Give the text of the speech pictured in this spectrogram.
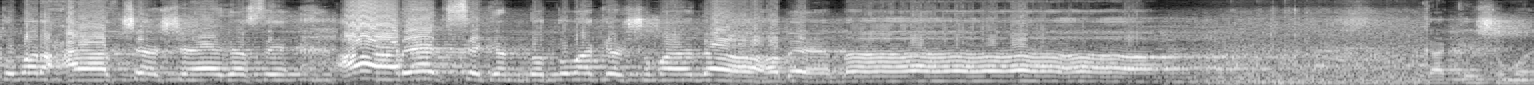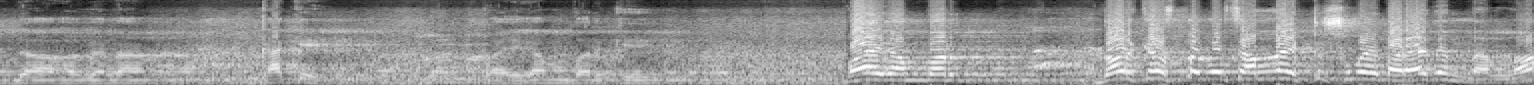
তোমার হায়াত শেষ হয়ে গেছে। আর এক সেকেন্ডও তোমাকে সময় দেওয়া হবে না। কাকে সময় দেওয়া হবে না? কাকে? পয়গাম্বরকে। পয়গাম্বর দরখাস্ত করছে, আল্লাহ, একটু সময় বাড়ায় দেন না, আল্লাহ।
